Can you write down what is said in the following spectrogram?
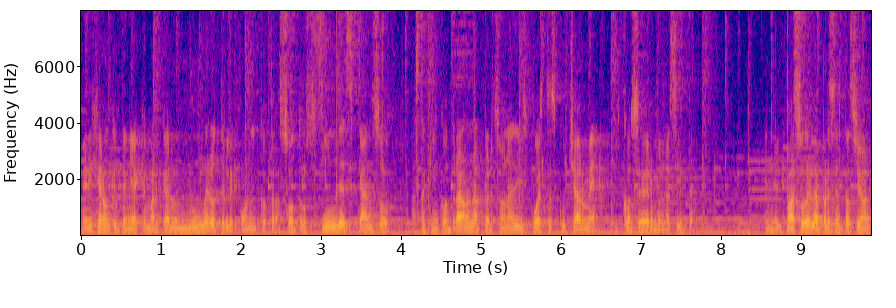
me dijeron que tenía que marcar un número telefónico tras otro sin descanso hasta que encontrara una persona dispuesta a escucharme y concederme una cita. En el paso de la presentación,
